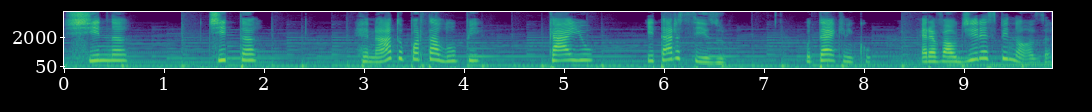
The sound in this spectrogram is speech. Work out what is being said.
China, Tita, Renato Portaluppi, Caio e Tarciso. O técnico era Valdir Espinosa.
